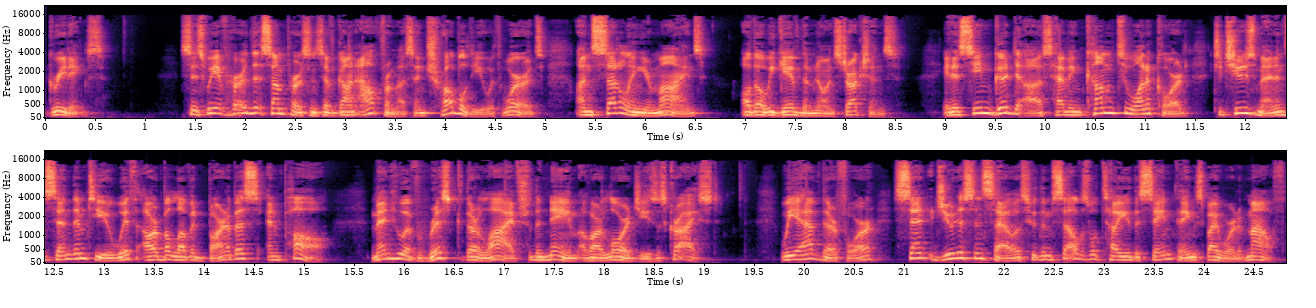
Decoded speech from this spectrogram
greetings. Since we have heard that some persons have gone out from us and troubled you with words, unsettling your minds, although we gave them no instructions, it has seemed good to us, having come to one accord, to choose men and send them to you with our beloved Barnabas and Paul, men who have risked their lives for the name of our Lord Jesus Christ. We have, therefore, sent Judas and Silas, who themselves will tell you the same things by word of mouth.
